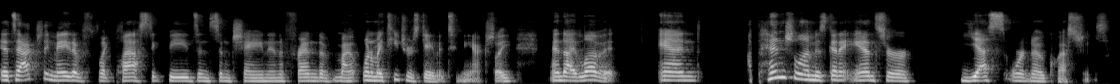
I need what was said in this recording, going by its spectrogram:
it's actually made of like plastic beads and some chain. And a friend of my one of my teachers gave it to me actually, and I love it. And a pendulum is going to answer yes or no questions.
